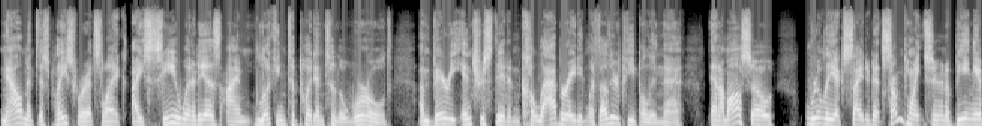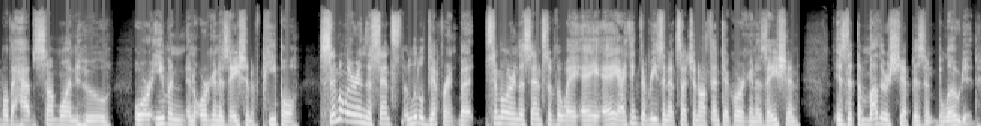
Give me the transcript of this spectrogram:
Now I'm at this place where it's like I see what it is I'm looking to put into the world. I'm very interested in collaborating with other people in that. And I'm also really excited at some point soon of being able to have someone who, or even an organization of people similar in the sense a little different but similar in the sense of the way aa i think the reason it's such an authentic organization is that the mothership isn't bloated.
